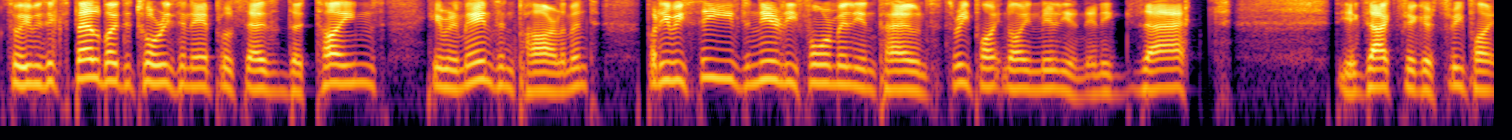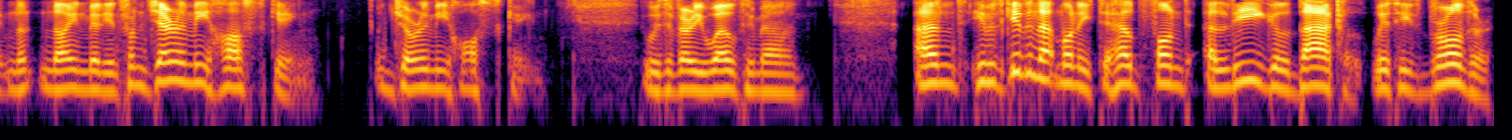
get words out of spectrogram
So he was expelled by the Tories in April, says the Times. He remains in Parliament, but he received nearly four million pounds, three point nine million in exact, the exact figure, three point nine million from Jeremy Hosking. Jeremy Hosking, who was a very wealthy man, and he was given that money to help fund a legal battle with his brother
